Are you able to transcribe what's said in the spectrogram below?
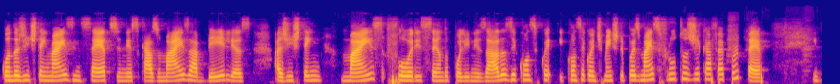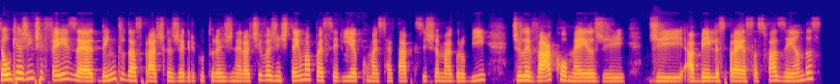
quando a gente tem mais insetos, e nesse caso mais abelhas, a gente tem mais flores sendo polinizadas e, e consequentemente, depois mais frutos de café por pé. Então, o que a gente fez é, dentro das práticas de agricultura regenerativa, a gente tem uma parceria com uma startup que se chama Agrobi, de levar colmeias de, de abelhas para essas fazendas,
